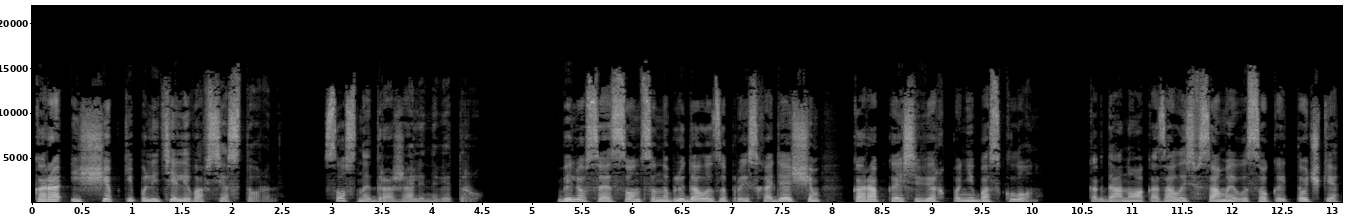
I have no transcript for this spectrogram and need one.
кора и щепки полетели во все стороны. Сосны дрожали на ветру. Белесое солнце наблюдало за происходящим, карабкаясь вверх по небосклону. Когда оно оказалось в самой высокой точке,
